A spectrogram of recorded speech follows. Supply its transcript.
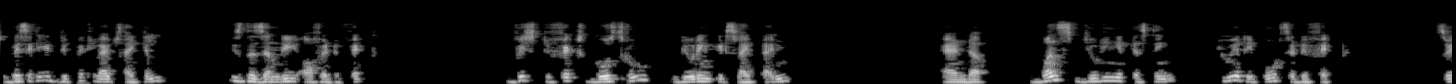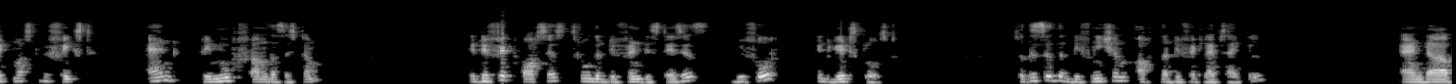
So basically defect life cycle is the journey of a defect which defect goes through during its lifetime and uh, once during a testing QA reports a defect so it must be fixed and removed from the system. A defect passes through the different stages before it gets closed. So this is the definition of the defect life cycle and uh,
